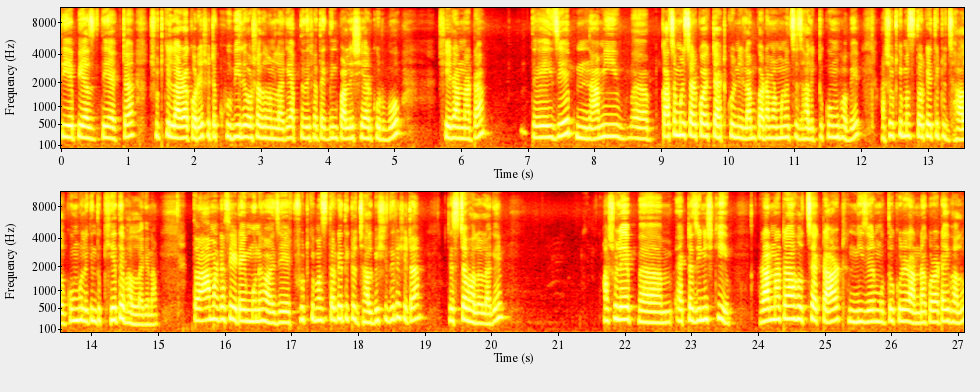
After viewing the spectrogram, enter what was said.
দিয়ে, পেঁয়াজ দিয়ে একটা শুটকি লাড়া করে, সেটা খুবই অসাধারণ লাগে। আপনাদের সাথে একদিন পারলে শেয়ার করব সেই রান্নাটা। তো এই যে আমি কাঁচামরিচ আর কয়েকটা অ্যাড করে নিলাম, কারণ আমার মনে হচ্ছে ঝাল একটু কম হবে। আর শুটকি মাছের তরকারিতে একটু ঝাল কম হলে কিন্তু খেতে ভালো লাগে না। তো আমার কাছে এটাই মনে হয় যে, শুটকি মাছের তরকারিতে একটু ঝাল বেশি দিলে সেটা টেস্টটা ভালো লাগে। আসলে একটা জিনিস কি রান্নাটা হচ্ছে একটা আর্ট, নিজের মতো করে রান্না করাটাই ভালো।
